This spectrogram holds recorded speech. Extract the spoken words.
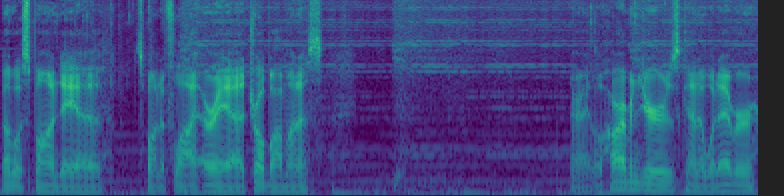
Bumbo spawned a uh, spawned a fly or a uh, troll bomb on us. All right, little harbingers, kind of whatever.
